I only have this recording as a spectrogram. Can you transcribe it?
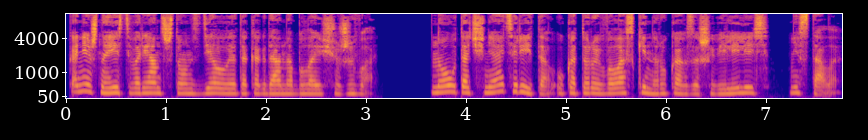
Конечно, есть вариант, что он сделал это, когда она была еще жива. Но уточнять Рита, у которой волоски на руках зашевелились, не стала.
